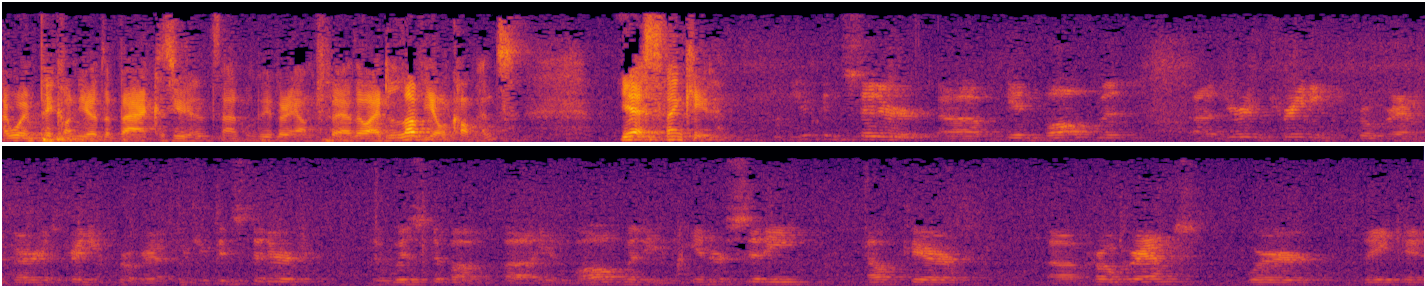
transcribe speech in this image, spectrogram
I won't pick on you at the back because that would be very unfair, though I'd love your comments. Yes, thank you. Would you consider uh, involvement wisdom of uh, involvement in inner city healthcare uh, programs where they can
